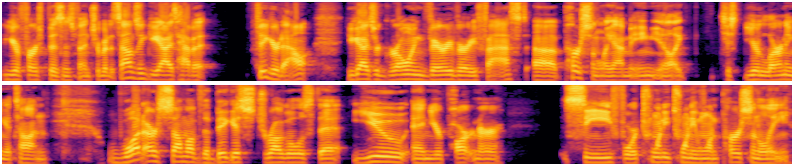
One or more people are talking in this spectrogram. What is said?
your first business venture, but it sounds like you guys have it figured out. You guys are growing very, very fast. Uh, personally, I mean, you know, like just you're learning a ton. What are some of the biggest struggles that you and your partner see for 2021 personally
